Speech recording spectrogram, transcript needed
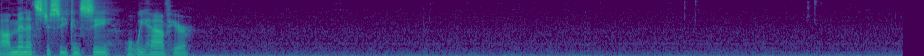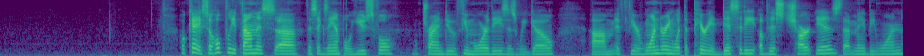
uh, minutes just so you can see what we have here. Okay, so hopefully you found this uh, this example useful. We'll try and do a few more of these as we go. Um, if you're wondering what the periodicity of this chart is, that may be one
